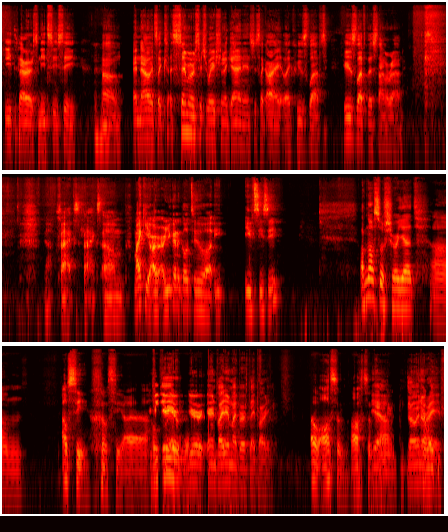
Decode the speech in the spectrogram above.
ETH Paris and ETH CC. Mhm. Um, and now it's like a similar situation again. And it's just like, all right, like who's left? Who's left this time around? yeah, facts, facts. Um, Mikey, are, are you gonna go to uh, E- ECC? I'm not so sure yet. Um, I'll see. I'll see. Uh, If you do, you're, you're you're invited to my birthday party. Oh, awesome! Awesome. Yeah, Um, I'm throwing a can't wait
